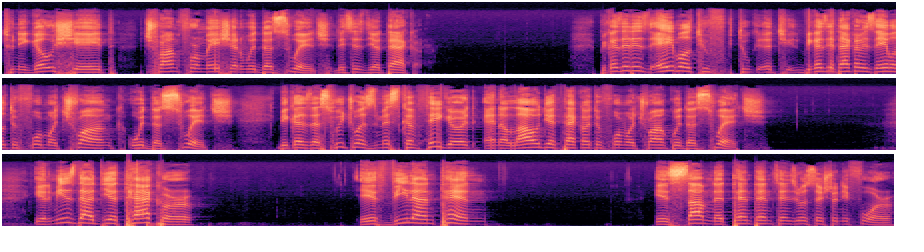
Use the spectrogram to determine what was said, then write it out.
to negotiate trunk formation with the switch, this is the attacker. Because it is able to, to, uh, to because the attacker is able to form a trunk with the switch, because the switch was misconfigured and allowed the attacker to form a trunk with the switch. It means that the attacker if VLAN 10 is subnet 10.10.10.0/24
